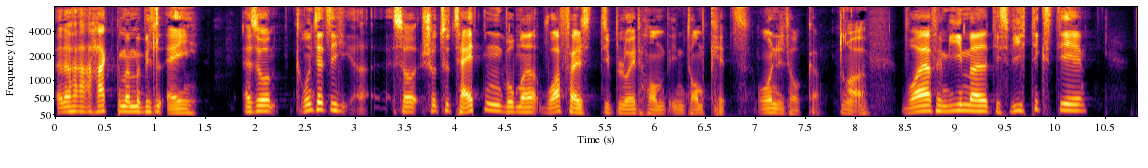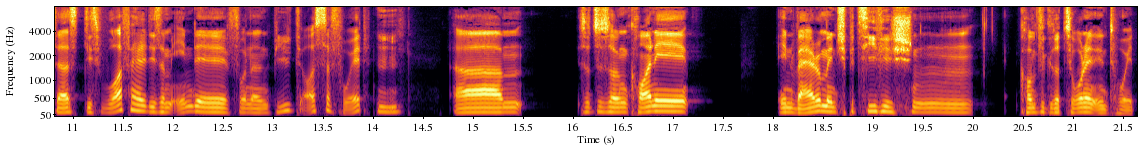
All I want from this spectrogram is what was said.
da hakt man mal ein bisschen ein. Also grundsätzlich, äh, so schon zu Zeiten, wo wir Warfiles deployed haben in Tomcats, ohne Docker, ja. war ja für mich immer das Wichtigste, dass das Warfile, das am Ende von einem Bild außerfällt, mhm. ähm, sozusagen keine environment-spezifischen Konfigurationen enthält,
